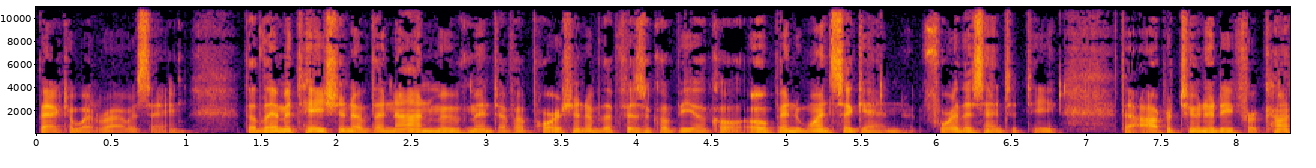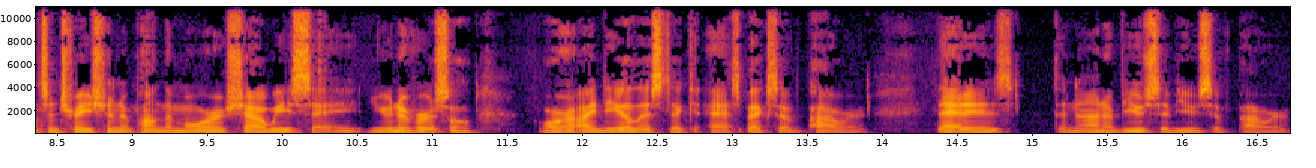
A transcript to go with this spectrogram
back to what Ra was saying. The limitation of the non movement of a portion of the physical vehicle opened once again, for this entity, the opportunity for concentration upon the more, shall we say, universal or idealistic aspects of power, that is, the non abusive use of power.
